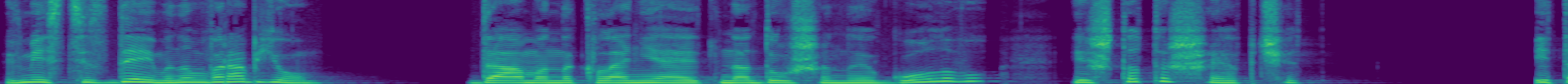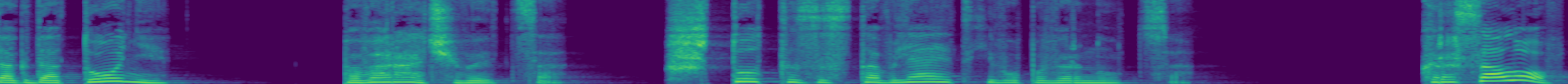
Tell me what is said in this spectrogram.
вместе с Деймоном Воробьем. Дама наклоняет надушенную голову и что-то шепчет. И тогда Тони поворачивается, что-то заставляет его повернуться. «Красолов!»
